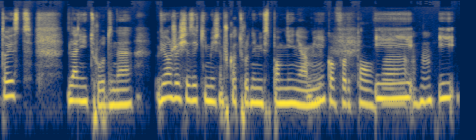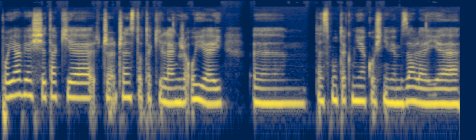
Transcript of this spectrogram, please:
to jest dla niej trudne. Wiąże się z jakimiś na przykład trudnymi wspomnieniami. Komfortowe. I, Mhm. I pojawia się takie, często taki lęk, że ojej, ten smutek mnie jakoś, nie wiem, zaleje,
